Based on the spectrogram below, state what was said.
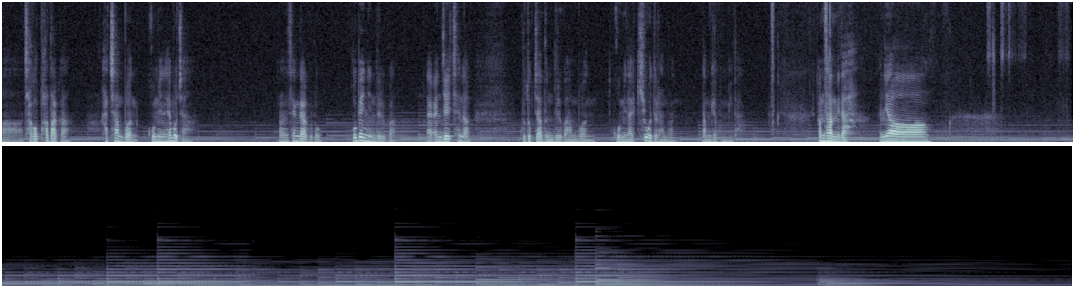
어, 작업하다가 같이 한번 고민을 해보자 라는 생각으로 후배님들과 NJ 채널 구독자분들과 한번 고민할 키워드를 한번 남겨봅니다. 감사합니다. 안녕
